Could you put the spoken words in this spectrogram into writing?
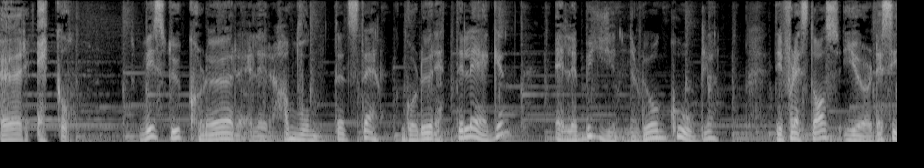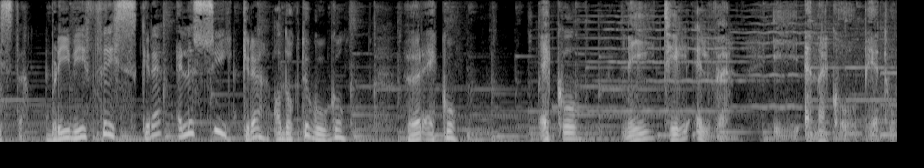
Hør ekko. Hvis du klør eller har vondt et sted, går du rett til legen, eller begynner du å google? De fleste av oss gjør det siste. Blir vi friskere eller sykere av Dr. Google? Hør Ekko. Ekko 9 11 i NRK P2.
